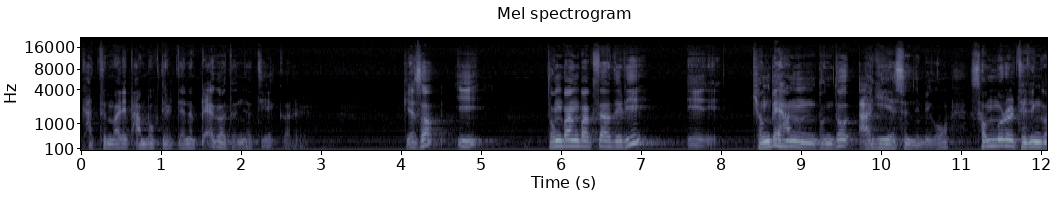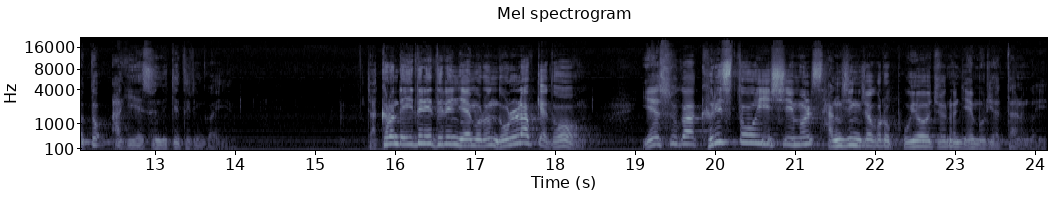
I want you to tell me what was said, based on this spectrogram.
같은 말이 반복될 때는 빼거든요 뒤에 거를. 그래서 이 동방 박사들이 이 경배한 분도 아기 예수님이고 선물을 드린 것도 아기 예수님께 드린 거예요. 자, 그런데 이들이 드린 예물은 놀랍게도 예수가 그리스도이심을 상징적으로 보여주는 예물이었다는 거예요.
